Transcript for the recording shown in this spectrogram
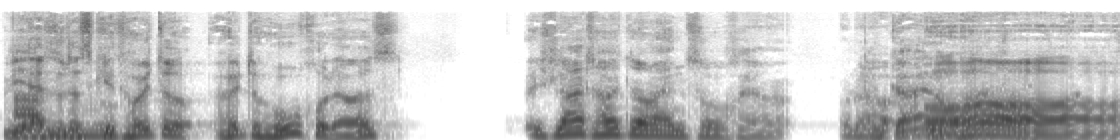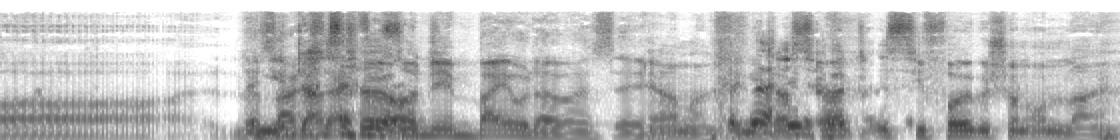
Wie, also das Ähm, geht heute, heute hoch, oder was? ich lade heute noch eins hoch ja oder Geil. Oh, Wenn ihr das einfach so hört. nebenbei oder was, ey? Ja, Mann. Wenn ihr das hört, ist die Folge schon online.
